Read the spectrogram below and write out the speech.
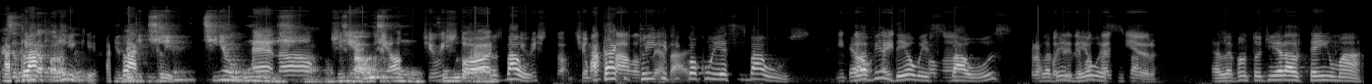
A Clark tá falando, Click, a Clark tinha, tinha alguns, é, não, alguns tinha, baús tinha, com tinha um histórico, baús. Tinha, tinha uma a Clark Click ficou com esses baús. Então, ela é vendeu esses baús. Ela vendeu esses dinheiro. baús. Ela levantou dinheiro, ela tem uma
